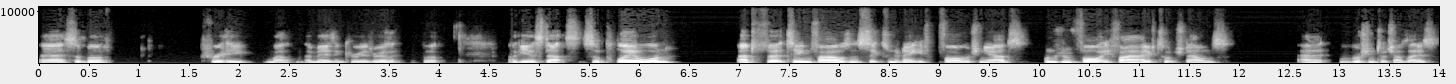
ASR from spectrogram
Uh, so both pretty well, amazing careers really. But I'll give you the stats. So player one had thirteen thousand six hundred eighty-four rushing yards, one hundred forty-five touchdowns, and rushing touchdowns that is.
